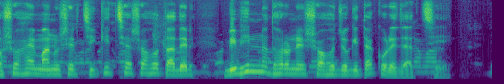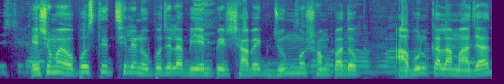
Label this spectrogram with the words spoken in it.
অসহায় মানুষের চিকিৎসা সহ তাদের বিভিন্ন ধরনের সহযোগিতা করে যাচ্ছি। এ সময় উপস্থিত ছিলেন উপজেলা বিএনপির সাবেক যুগ্ম সম্পাদক আবুল কালাম আজাদ,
